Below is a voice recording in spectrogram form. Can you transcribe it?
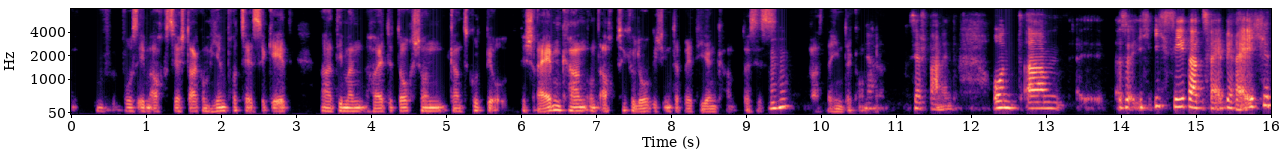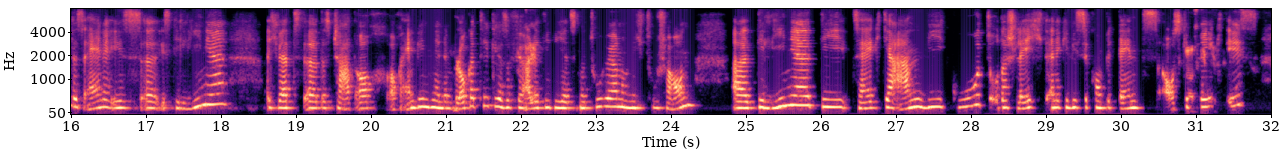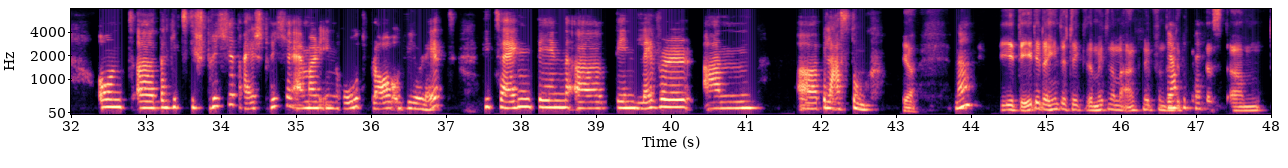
wo es eben auch sehr stark um Hirnprozesse geht, äh, die man heute doch schon ganz gut beobachtet beschreiben kann und auch psychologisch interpretieren kann. Das ist mhm. was der Hintergrund. Ja, ja. Sehr spannend. Und ähm, also ich, ich, sehe da zwei Bereiche. Das eine ist, äh, ist die Linie. Ich werde äh, das Chart auch, auch einbinden in den Blogartikel, also für alle die, die jetzt nur zuhören und nicht zuschauen. Äh, die Linie, die zeigt ja an, wie gut oder schlecht eine gewisse Kompetenz ausgeprägt ist. Und äh, dann gibt es die Striche, drei Striche, einmal in Rot, Blau und Violett. Die zeigen den, äh, den Level an äh, Belastung. Ja. Na? Die Idee, die dahinter steckt, damit ich nochmal anknüpfen, ja, du hast, ähm,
